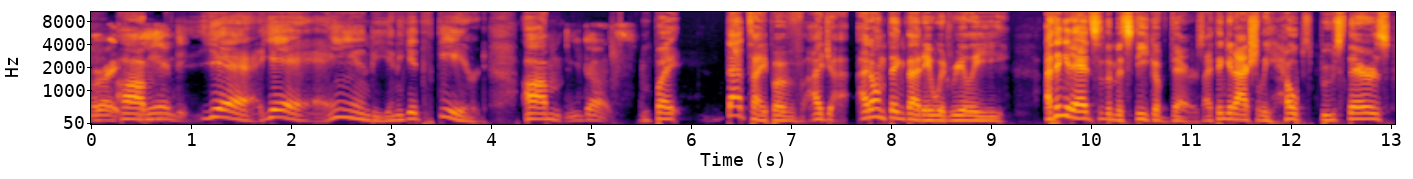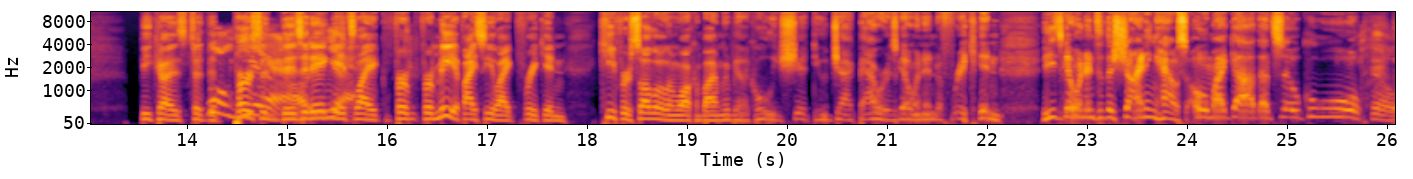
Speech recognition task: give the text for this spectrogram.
right Um, andy Yeah, yeah, Andy, and he gets scared. Um, he does but that type of I, I don't think that it would really. I think it adds to the mystique of theirs. I think it actually helps boost theirs because to the Well, person yeah, visiting, it's like for for me, if I see like freaking Kiefer Sutherland walking by, I'm gonna be like, holy shit, dude, Jack Bauer is going into freaking, he's going into the Shining House. Oh my god, that's so cool. he'll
